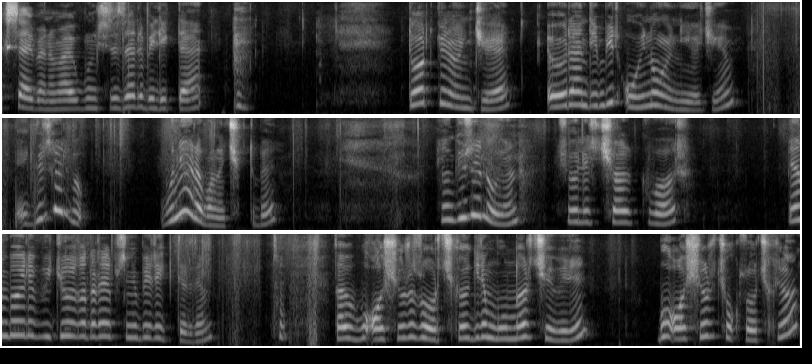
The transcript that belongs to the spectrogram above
arkadaşlar ben Ömer. Bugün sizlerle birlikte 4 gün önce öğrendiğim bir oyunu oynayacağım. E, güzel bir... Bu ne ara bana çıktı be? Yani güzel oyun. Şöyle şarkı var. Ben böyle videoya kadar hepsini biriktirdim. Tabi bu aşırı zor çıkıyor. Gidin bunları çevirin. Bu aşırı çok zor çıkıyor.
